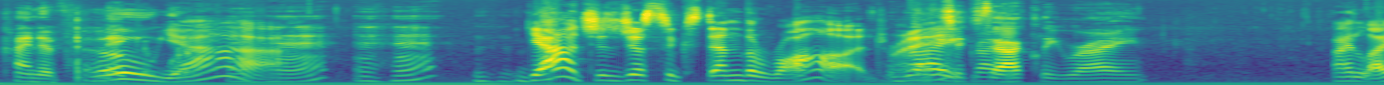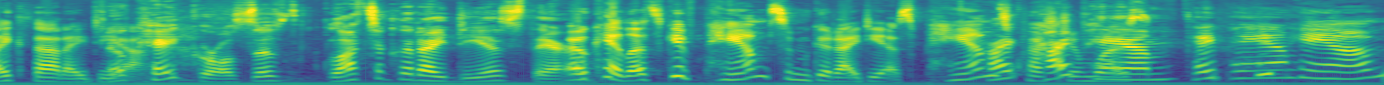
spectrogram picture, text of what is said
kind of. make it Oh work. yeah. Mm-hmm. Yeah, just just extend the rod, right? That's exactly right. I like that idea. Okay, girls, there's lots of good ideas there. Okay, let's give Pam some good ideas. Pam's Hi, hi, question Pam. was Hey Pam. Hey Pam,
